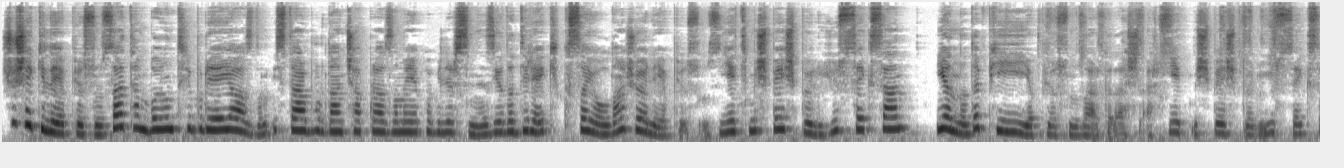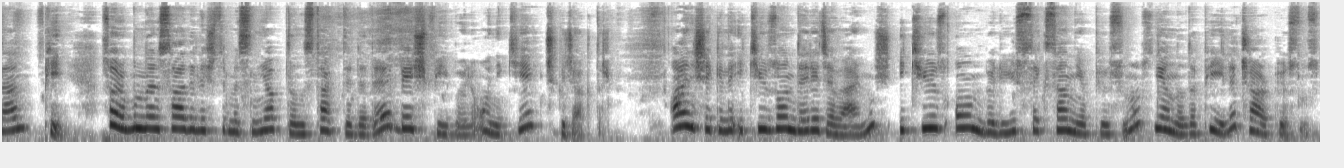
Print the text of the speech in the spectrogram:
Şu şekilde yapıyorsunuz. Zaten bağıntıyı buraya yazdım. İster buradan çaprazlama yapabilirsiniz ya da direkt kısa yoldan şöyle yapıyorsunuz. 75 bölü 180 yanına da pi'yi yapıyorsunuz arkadaşlar. 75 bölü 180 pi. Sonra bunların sadeleştirmesini yaptığınız takdirde de 5 pi bölü 12 çıkacaktır. Aynı şekilde 210 derece vermiş. 210 bölü 180 yapıyorsunuz. Yanına da pi ile çarpıyorsunuz.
